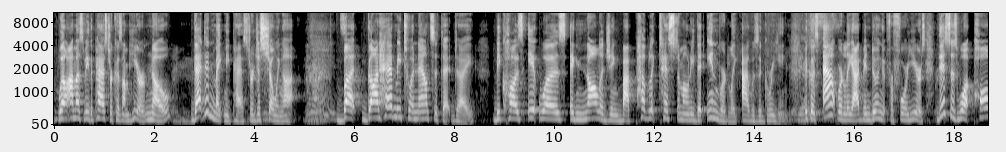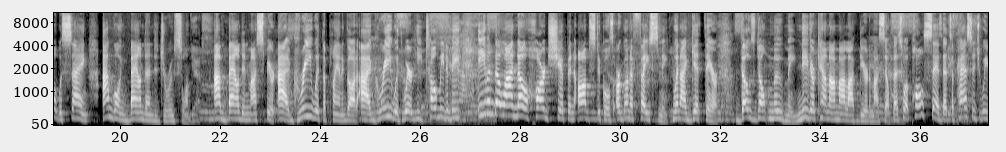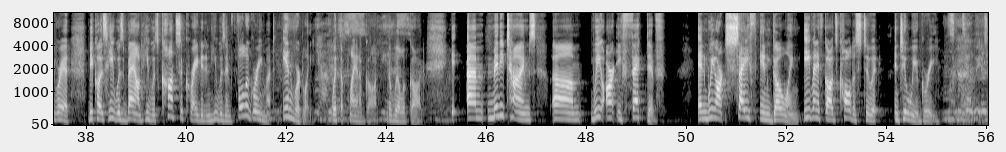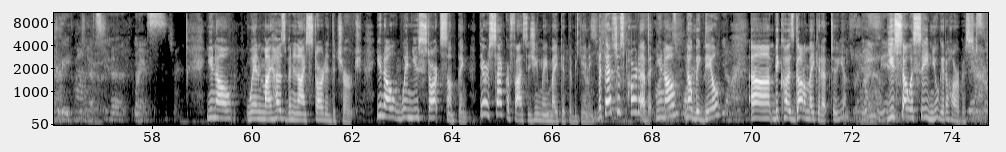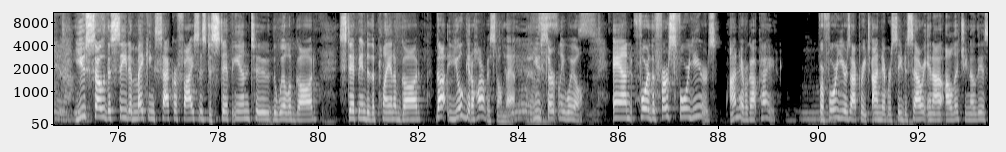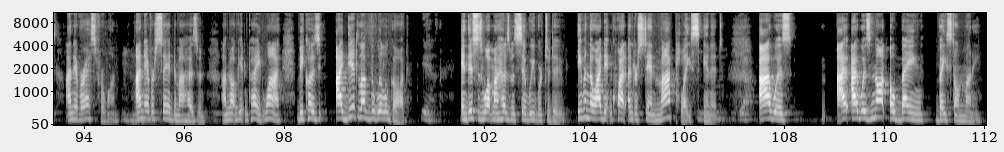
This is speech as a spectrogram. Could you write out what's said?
Well, I must be the pastor because I'm here. No, that didn't make me pastor, just showing up. But God had me to announce it that day because it was acknowledging by public testimony that inwardly I was agreeing. Because outwardly I've been doing it for four years. This is what Paul was saying I'm going bound unto Jerusalem. I'm bound in my spirit. I agree with the plan of God. I agree with where He told me to be, even though I know hardship and obstacles are going to face me when I get there. Those don't move me. Neither count I my life dear to myself. That's what Paul said. That's a passage we read because he was bound, he was consecrated, and he was in full agreement inwardly with the plan of God, the will of God. It- um, many times um, we aren't effective and we aren't safe in going, even if God's called us to it, until we agree. Until we agree. That's good. Yes. You know, when my husband and I started the church, you know, when you start something, there are sacrifices you may make at the beginning, but that's just part of it, you know? No big deal. Um, because God will make it up to you. You sow a seed and you'll get a harvest. You sow the seed of making sacrifices to step into the will of God, step into the plan of God. God, you'll get a harvest on that. You certainly will. And for the first four years, I never got paid. For four years I preached. I never received a salary, and I, will let you know this I never asked for one. I never said to my husband, I'm not getting paid. Why? Because I did love the will of God. Yeah. And this is what my husband said we were to do. Even though I didn't quite understand my place in it, mm-hmm. I was I, I was not obeying based on money.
